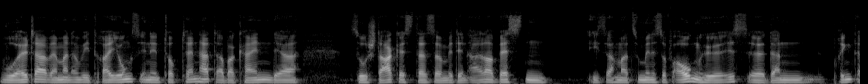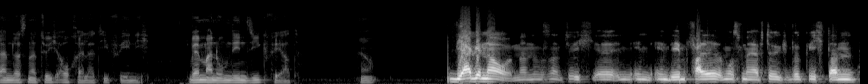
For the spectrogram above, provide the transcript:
Vuelta, wenn man irgendwie drei Jungs in den Top Ten hat, aber keinen, der so stark ist, dass er mit den allerbesten, ich sag mal, zumindest auf Augenhöhe ist, äh, dann bringt einem das natürlich auch relativ wenig wenn man um den Sieg fährt. Ja, ja genau. Man muss natürlich, äh, in, in, in dem Fall muss man natürlich wirklich dann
